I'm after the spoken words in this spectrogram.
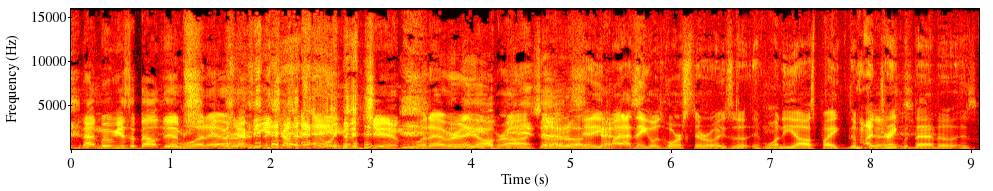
took, That movie is about them Whatever. injecting each other and going to the gym. whatever And they they all beat brought. each other yeah. up. Yeah, you might, I think it was horse steroids. Uh, If one of y'all spiked, they might Yes. drink with that. Uh, it's, it's,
